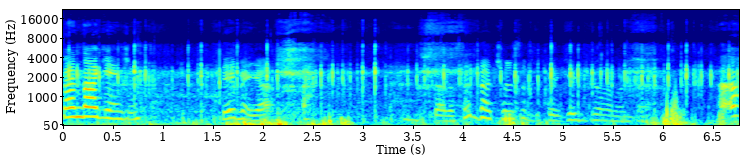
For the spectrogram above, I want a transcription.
Ben daha gencim. Değil mi ya? Daha sen daha çocuksun bir kere. Genç bir olamaz daha. Aa,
